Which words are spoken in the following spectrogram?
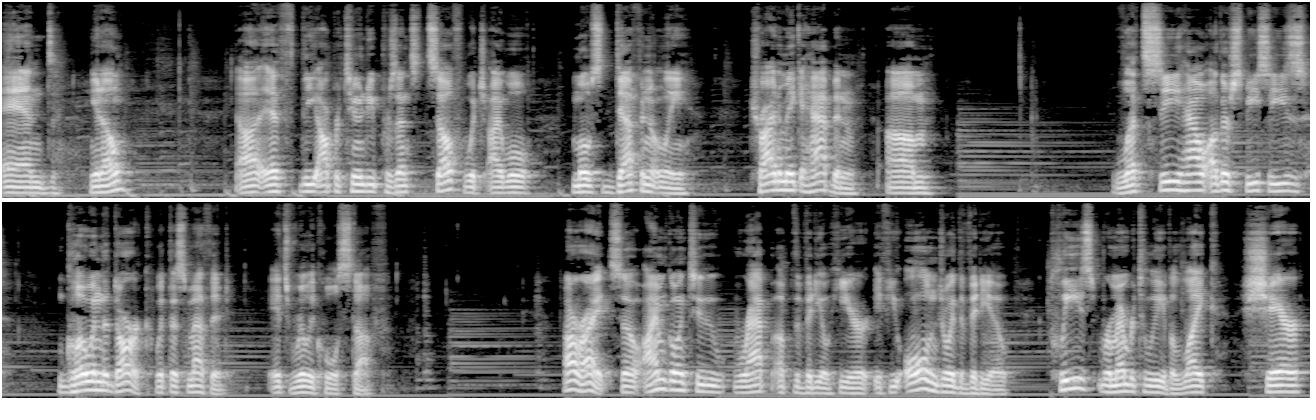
And, you know, uh, if the opportunity presents itself, which I will most definitely try to make it happen, um, let's see how other species glow in the dark with this method. It's really cool stuff. Alright, so I'm going to wrap up the video here. If you all enjoyed the video, please remember to leave a like, share,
